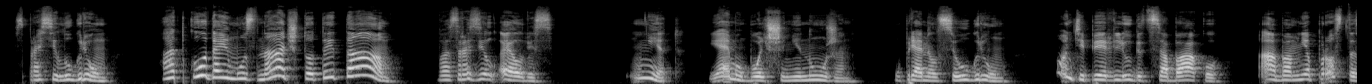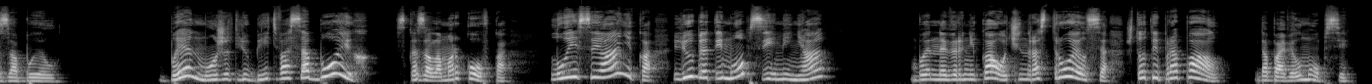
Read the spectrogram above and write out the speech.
– спросил Угрюм. «Откуда ему знать, что ты там?» – возразил Элвис. «Нет, я ему больше не нужен», – упрямился Угрюм. «Он теперь любит собаку, а обо мне просто забыл». «Бен может любить вас обоих», – сказала морковка. «Луис и Аника любят и Мопси, и меня». «Бен наверняка очень расстроился, что ты пропал», – добавил Мопси.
